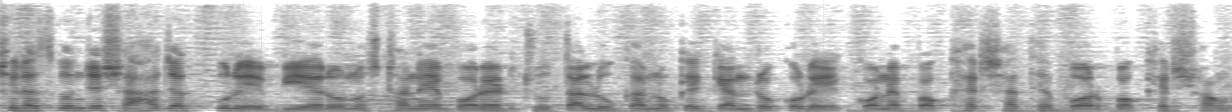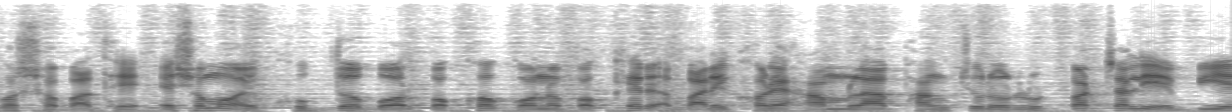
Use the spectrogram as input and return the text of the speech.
সিরাজগঞ্জের শাহজাদপুরে বিয়ের অনুষ্ঠানে বরের জুতা লুকানোকে কেন্দ্র করে কনে পক্ষের সাথে বরপক্ষের সংঘর্ষ বাধে। এ সময় ক্ষুব্ধ বরপক্ষ কনেপক্ষের বাড়িঘরে হামলা, ভাঙচুর ও লুটপাট চালিয়ে বিয়ে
